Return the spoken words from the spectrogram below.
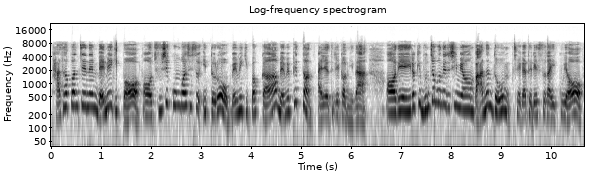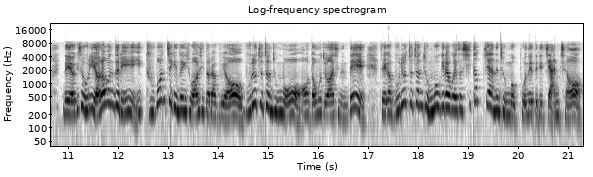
다섯 번째는 매매 기법, 어, 주식 공부하실 수 있도록 매매 기법과 매매 패턴 알려드릴 겁니다. 어, 네, 이렇게 문자 보내주시면 많은 도움 제가 드릴 수가 있고요. 네, 여기서 우리 여러분들이 이 두 번째 굉장히 좋아하시더라고요. 무료 추천 종목, 어, 너무 좋아하시는데, 제가 무료 추천 종목이라고 해서 시덥지 않은 종목, 종목 보내드리지 않죠.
